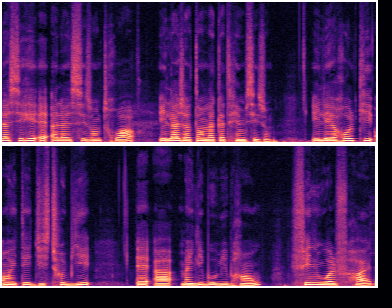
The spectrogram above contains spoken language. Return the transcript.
La série est à la saison 3 et là j'attends la quatrième saison. Et les rôles qui ont été distribués est à Miley Bobby Brown, Finn Wolfhard,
